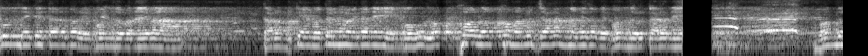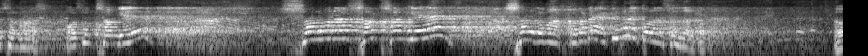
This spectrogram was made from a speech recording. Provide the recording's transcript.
গুণ দেখে তারপরে বন্ধু বানাইবা। কারণ কেমতের ময়দানে বহু লক্ষ লক্ষ মানুষ জাহান নামে যাবে বন্ধুর কারণে। বন্ধু সর্বনাশ। অসৎ সঙ্গে, সর্বনাশ, সৎ সঙ্গে স্বর্গমাস কথাটা একেবারে কোরআন সুন্দর কথা। ও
